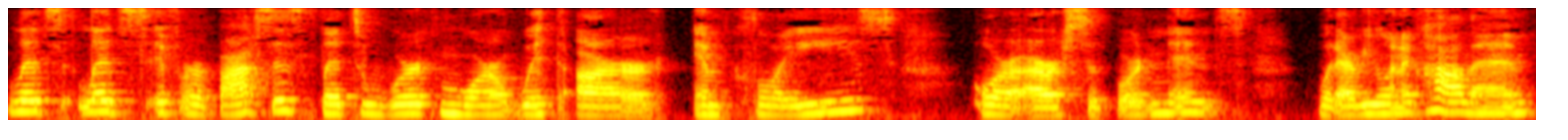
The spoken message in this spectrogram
let's let's if we're bosses, let's work more with our employees or our subordinates, whatever you want to call them,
